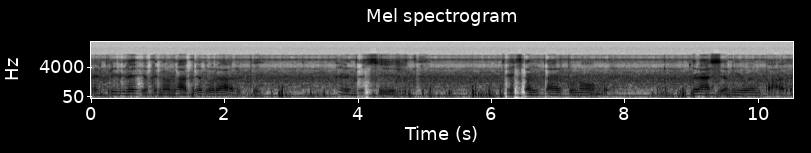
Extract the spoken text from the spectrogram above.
el privilegio que nos da de adorarte, de bendecirte, de exaltar tu nombre. Gracias, mi buen Padre.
